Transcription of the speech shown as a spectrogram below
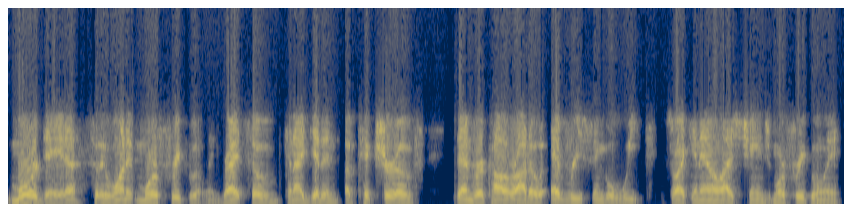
more data, so they want it more frequently, right? So, can I get an, a picture of Denver, Colorado every single week so I can analyze change more frequently?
